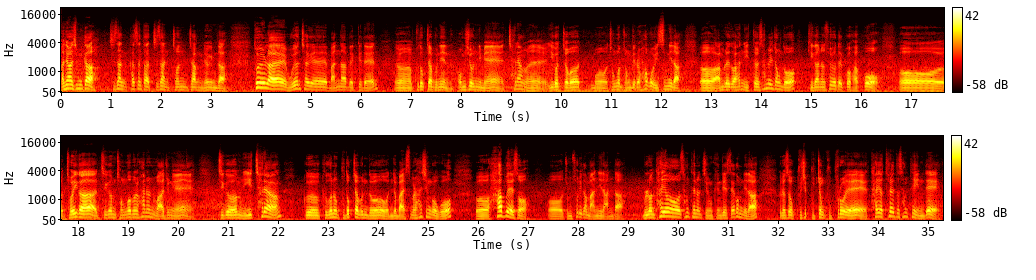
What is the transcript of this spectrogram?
안녕하십니까 지산 카센터 지산 전장영입니다. 토요일 날 우연찮게 만나 뵙게 된 어, 구독자분인 엄시호님의 차량을 이것저것 뭐 점검 정비를 하고 있습니다. 어, 아무래도 한 이틀, 삼일 정도 기간은 소요될 것 같고, 어, 저희가 지금 점검을 하는 와중에 지금 이 차량 그 그거는 구독자분도 먼저 말씀을 하신 거고 어, 하부에서 어, 좀 소리가 많이 난다. 물론 타이어 상태는 지금 굉장히 새 겁니다. 그래서 99.9%의 타이어 트레드 상태인데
